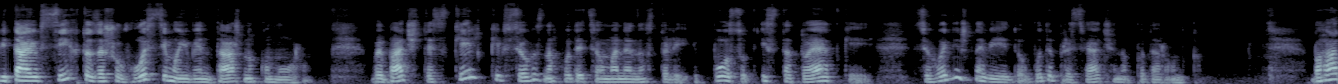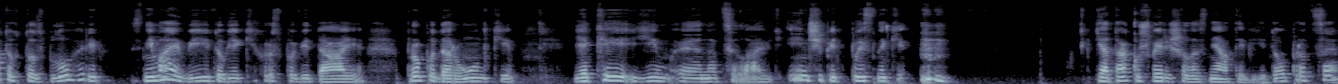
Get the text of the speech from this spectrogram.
Вітаю всіх, хто зайшов в гості мою вінтажну комору. Ви бачите, скільки всього знаходиться у мене на столі. І посуд, і статуетки. Сьогоднішнє відео буде присвячено подарункам. Багато хто з блогерів знімає відео, в яких розповідає про подарунки, які їм е, надсилають. Інші підписники. Я також вирішила зняти відео про це.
